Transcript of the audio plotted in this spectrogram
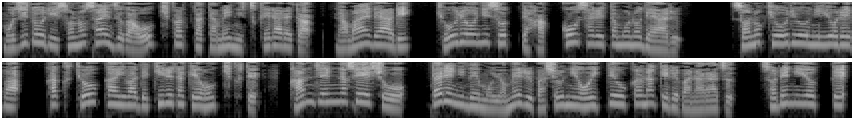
文字通りそのサイズが大きかったために付けられた名前であり、教領に沿って発行されたものである。その教領によれば、各教会はできるだけ大きくて、完全な聖書を誰にでも読める場所に置いておかなければならず、それによって、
